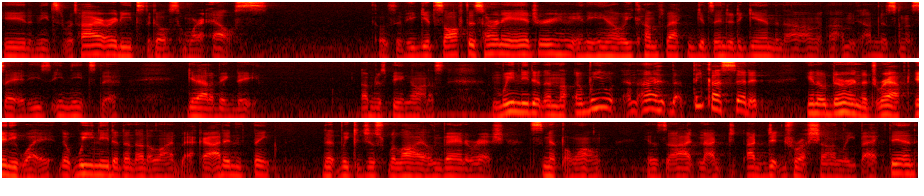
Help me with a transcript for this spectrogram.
He either needs to retire or he needs to go somewhere else. Because if he gets off this hernia injury and he, you know he comes back and gets injured again, then I'm, I'm, I'm just gonna say it. He's he needs to get out of Big D. I'm just being honest. And we needed another. And we and I, I think I said it, you know, during the draft anyway that we needed another linebacker. I didn't think that we could just rely on Vander Esch Smith alone. Because I, I, I didn't trust Sean Lee back then.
